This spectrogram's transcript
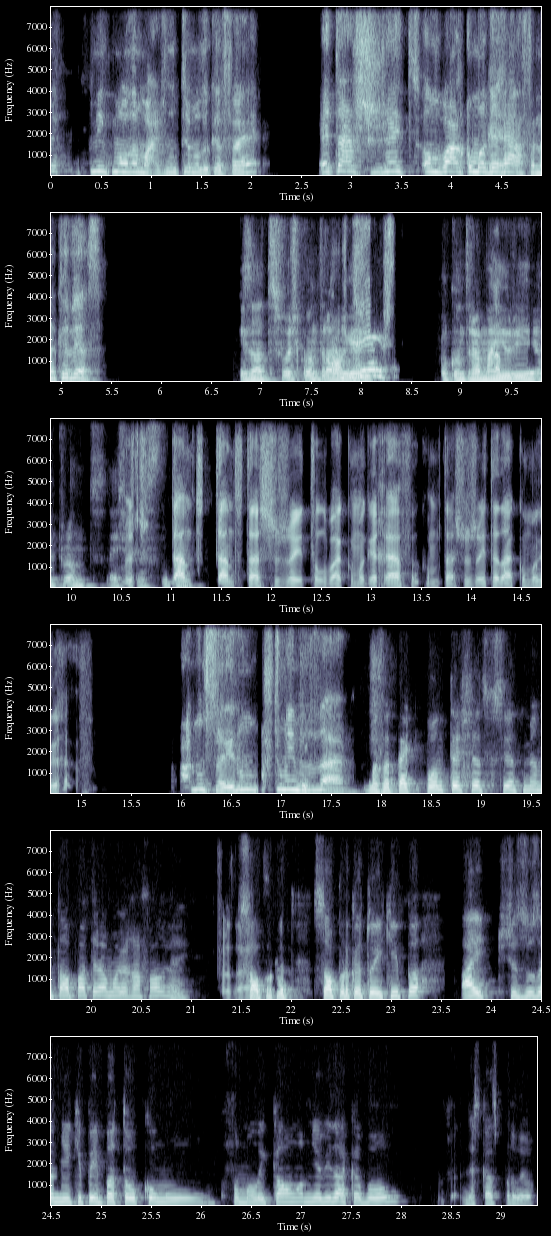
O que me incomoda mais no tema do café é estar sujeito a levar com uma garrafa na cabeça. Exato, se fores contra O alguém resto, ou contra a maioria, pronto. És Mas tanto, tanto estás sujeito a levar com uma garrafa, como estás sujeito a dar com uma garrafa. pá, não sei, eu não costumo envedar. Mas até que ponto tens ser deficiente mental para tirar uma garrafa a alguém? Verdade. Só porque, só porque a tua equipa, ai Jesus, a minha equipa empatou com o Famalicão, a minha vida acabou. Neste caso, perdeu.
